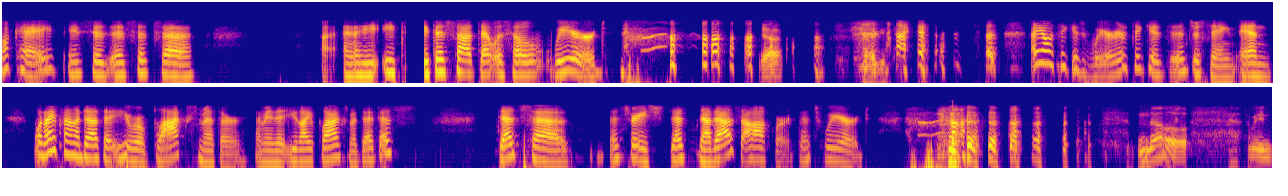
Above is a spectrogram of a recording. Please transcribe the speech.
okay. He said, "It's it's uh." And he, he he just thought that was so weird. Yeah. I don't think it's weird. I think it's interesting. And when I found out that you were a blacksmither, I mean that you like blacksmith, that that's that's uh that's very that's now that's awkward. That's weird. no, I mean,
